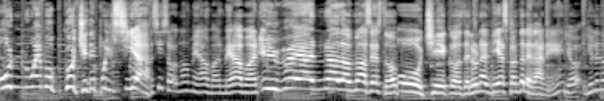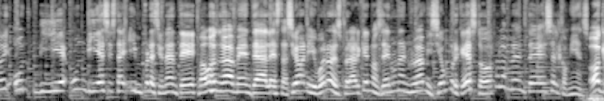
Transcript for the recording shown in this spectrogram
un nuevo coche de policía. Así son, no me aman, me aman. Y vean nada más esto. Oh, chicos, del 1 al 10, ¿cuánto le dan, eh? Yo, yo le doy un 10. Un 10 está impresionante. Vamos nuevamente a la estación y bueno, esperar que nos den una nueva misión porque esto solamente es el comienzo. Ok,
